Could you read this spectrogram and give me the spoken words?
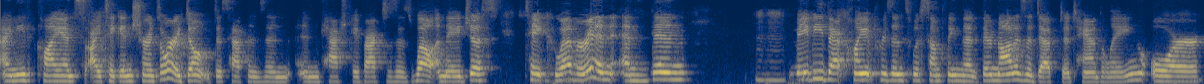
I need clients. I take insurance or I don't. This happens in in cash pay practices as well, and they just take whoever in, and then mm-hmm. maybe that client presents with something that they're not as adept at handling or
